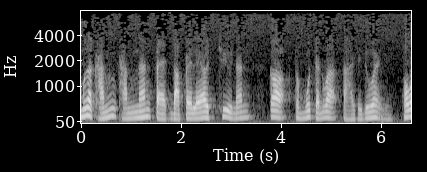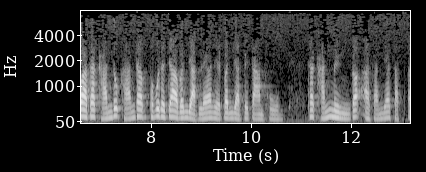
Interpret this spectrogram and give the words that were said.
เมื่อขันขันนั้นแตกดับไปแล้วชื่อนั้น ก็สมมุติกันว่าตายไปด้วย เพราะว่าถ้าขันทุกขันถ้าพระพุทธเจ้าบัญญัติแล้วเนี่ยบัญญัติไปตามภูมิ ถ้าขันหนึ่งก็อสัญญาสัตอ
